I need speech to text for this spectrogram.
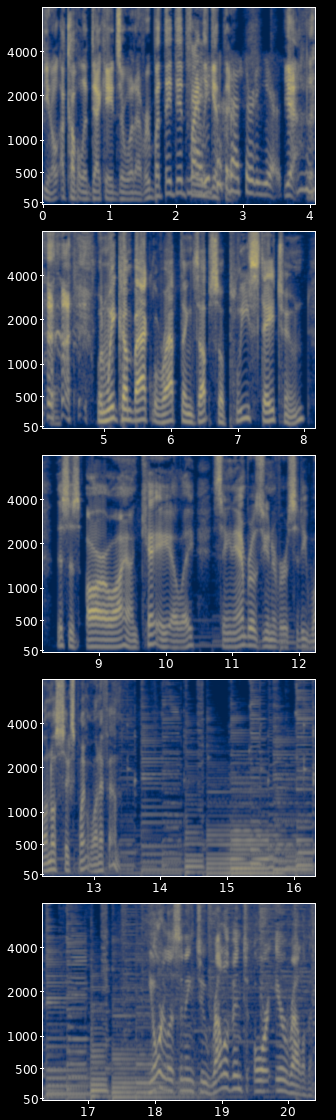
you know, a couple of decades or whatever, but they did finally Mm-hmm. right, it get took there. about 30 years. yeah. When we come back, we'll wrap things up, so please stay tuned. This is ROI on KALA, St. Ambrose University, 106.1 FM. You're listening to Relevant or Irrelevant.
